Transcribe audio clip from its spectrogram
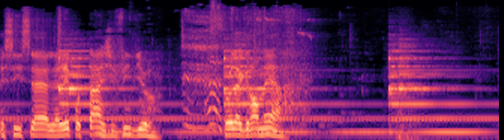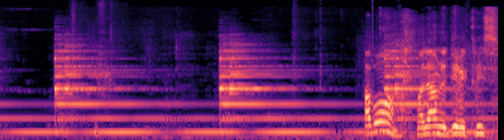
Ici, c'est le reportage vidéo pour la grand-mère. Ah bon, madame la directrice.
